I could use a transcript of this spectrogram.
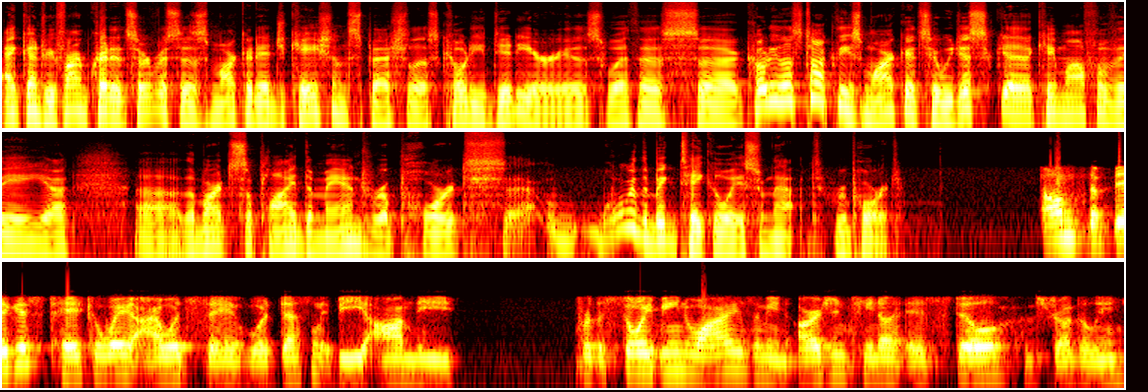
AgCountry Farm Credit Services market education specialist Cody Didier is with us. Uh, Cody, let's talk these markets here. We just uh, came off of a uh, uh the March supply demand report. What were the big takeaways from that report? Um, the biggest takeaway I would say would definitely be on the for the soybean wise, I mean, Argentina is still struggling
